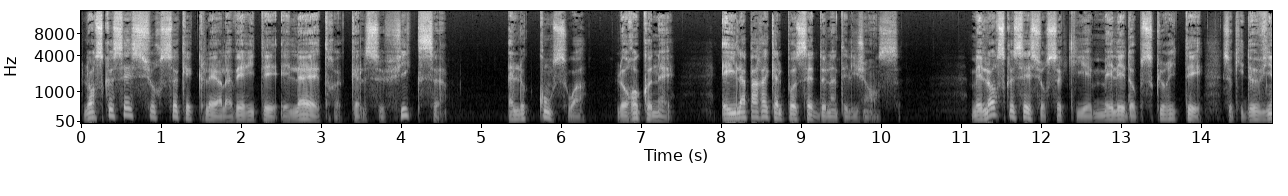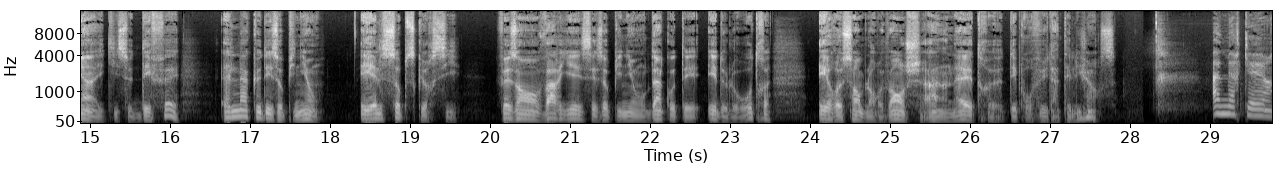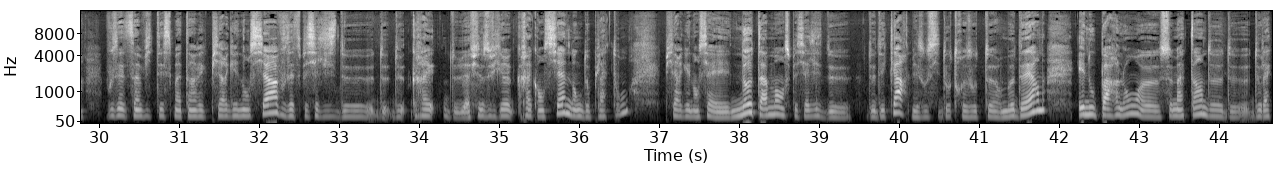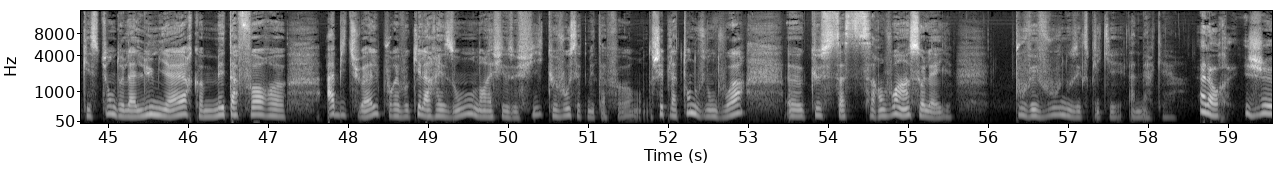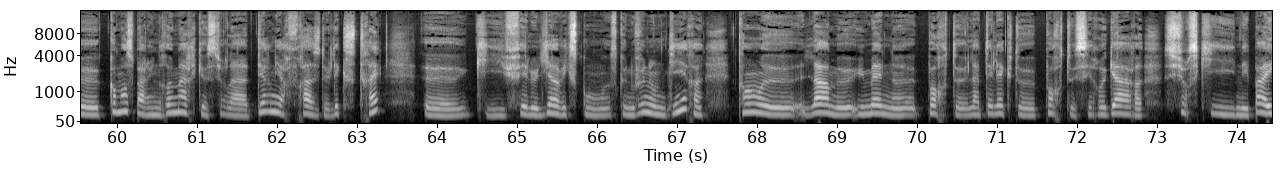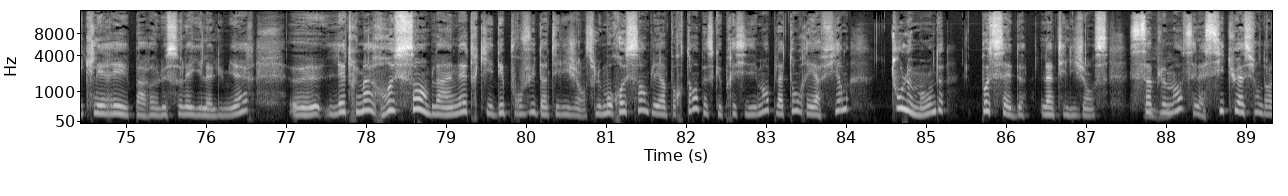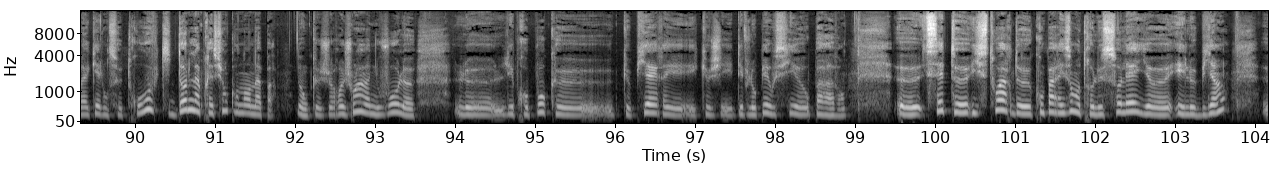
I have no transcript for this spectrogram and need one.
lorsque c'est sur ce qu'éclaire la vérité et l'être qu'elle se fixe, elle le conçoit, le reconnaît, et il apparaît qu'elle possède de l'intelligence. Mais lorsque c'est sur ce qui est mêlé d'obscurité, ce qui devient et qui se défait, elle n'a que des opinions, et elle s'obscurcit, faisant varier ses opinions d'un côté et de l'autre, et ressemble en revanche à un être dépourvu d'intelligence. Anne Merker, vous êtes invitée ce matin avec Pierre Guénancia, vous êtes spécialiste de, de, de, de la philosophie grecque ancienne, donc de Platon. Pierre Guénancia est notamment spécialiste de, de Descartes, mais aussi d'autres auteurs modernes. Et nous parlons euh, ce matin de, de, la question de la lumière comme métaphore euh, habituelle pour évoquer la raison dans la philosophie. Que vaut cette métaphore? Chez Platon, nous venons de voir euh, que ça, ça renvoie à un soleil. Pouvez-vous nous expliquer, Anne Merker? Alors, je commence par une remarque sur la dernière phrase de l'extrait euh, qui fait le lien avec ce, que nous venons de dire. Quand euh, l'âme humaine porte, l'intellect porte ses regards sur ce qui n'est pas éclairé par le soleil et la lumière, euh, l'être humain ressemble à un être qui est dépourvu d'intelligence. Le mot ressemble est important parce que précisément Platon réaffirme tout le monde possède l'intelligence. Simplement, mhm. c'est la situation dans laquelle on se trouve qui donne l'impression qu'on n'en a pas. Donc je rejoins à nouveau le, le, les propos que, que Pierre et, que j'ai développés aussi euh, auparavant. Euh, cette euh, histoire de comparaison entre le soleil euh, et le bien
